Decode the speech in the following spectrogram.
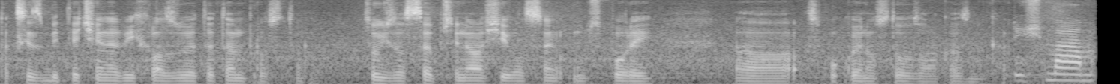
tak si zbytečně nevychlazujete ten prostor, což zase přináší vlastně úspory a spokojenost toho zákazníka. Když mám uh,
